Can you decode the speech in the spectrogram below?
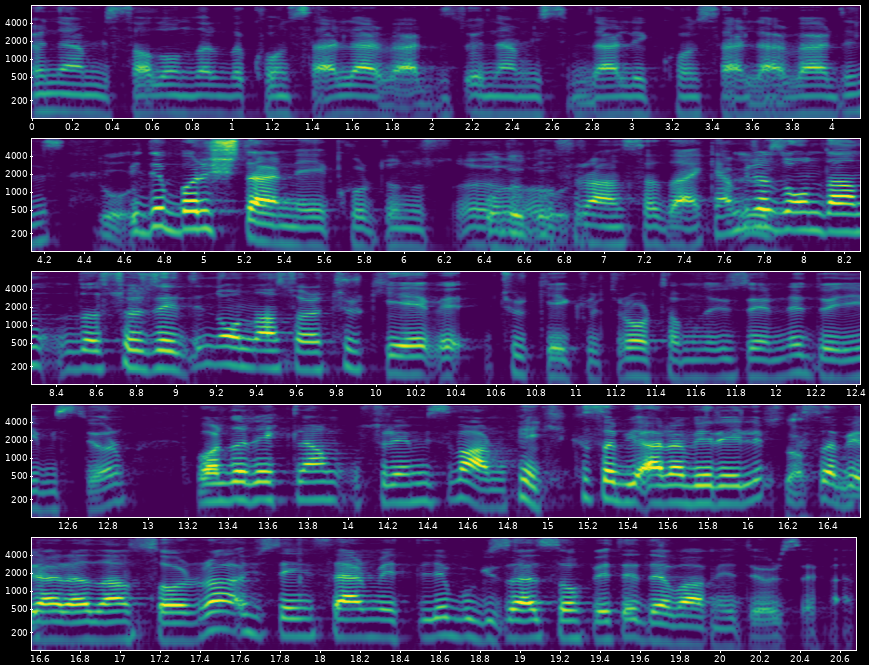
önemli salonlarında konserler verdiniz. Önemli isimlerle konserler verdiniz. Doğru. Bir de Barış Derneği kurdunuz Fransa'dayken. Biraz evet. ondan da söz edin. Ondan sonra Türkiye ve Türkiye kültür ortamında üzerine döneyim istiyorum. Bu arada reklam süremiz var mı? Peki kısa bir ara verelim. Kısa bir aradan sonra Hüseyin Sermetli ile bu güzel sohbete devam ediyoruz efendim.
